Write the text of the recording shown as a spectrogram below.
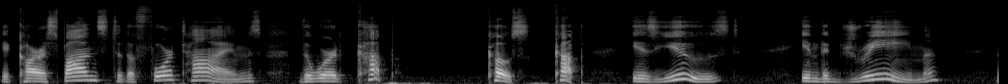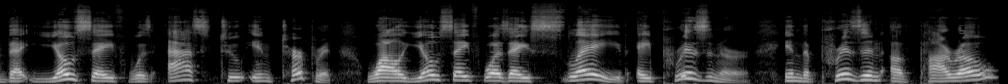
It corresponds to the four times the word cup, kos, cup, is used in the dream that Yosef was asked to interpret while Yosef was a slave, a prisoner in the prison of Paro,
